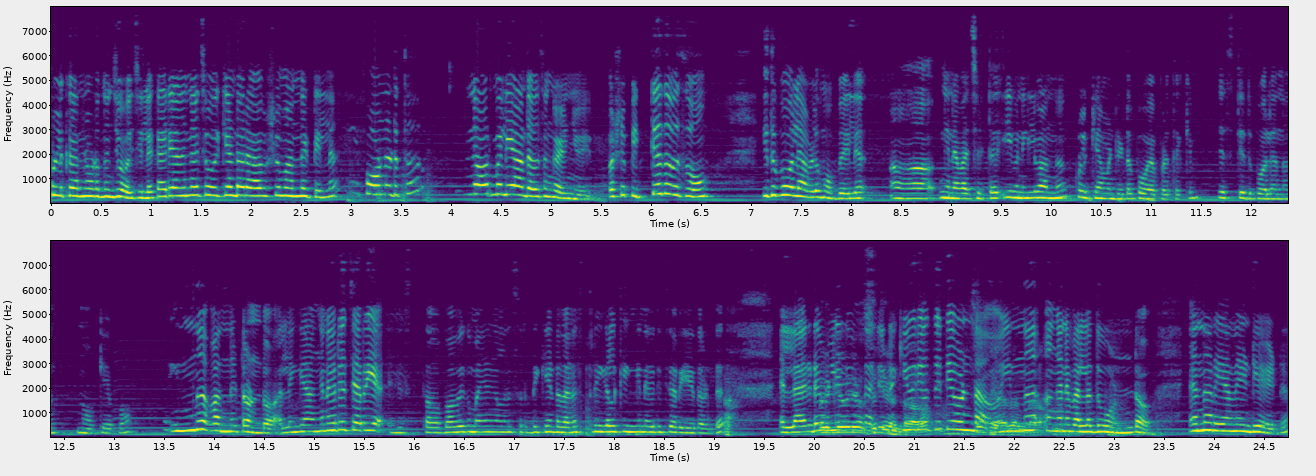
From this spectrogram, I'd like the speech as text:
പുള്ളിക്കാരനോടൊന്നും ചോദിച്ചില്ല. കാര്യം അതിനെ ചോദിക്കേണ്ട ഒരു ആവശ്യം വന്നിട്ടില്ല. ഈ ഫോൺ എടുത്ത് നോർമലി ആ ദിവസം കഴിഞ്ഞു പോയി. പക്ഷെ പിറ്റേ ദിവസവും ഇതുപോലെ അവൾ മൊബൈൽ ഇങ്ങനെ വെച്ചിട്ട് ഈവനിങ്ങിൽ വന്ന് കുളിക്കാൻ വേണ്ടിയിട്ട് പോയപ്പോഴത്തേക്കും ജസ്റ്റ് ഇതുപോലെ ഒന്ന് നോക്കിയപ്പോ ഇന്ന് വന്നിട്ടുണ്ടോ? അല്ലെങ്കിൽ അങ്ങനെ ഒരു ചെറിയ സ്വാഭാവികമായി നിങ്ങൾ ശ്രദ്ധിക്കേണ്ടതാണ്. സ്ത്രീകൾക്ക് ഇങ്ങനെ ഒരു ചെറിയ ഇതുണ്ട്. എല്ലാവരുടെ ഒരു ഉള്ളിൽ. ക്യൂരിയോസിറ്റി ഉണ്ടാവും. ഇന്ന് അങ്ങനെ വല്ലതും ഉണ്ടോ? എന്നറിയാൻ വേണ്ടിയായിട്ട്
